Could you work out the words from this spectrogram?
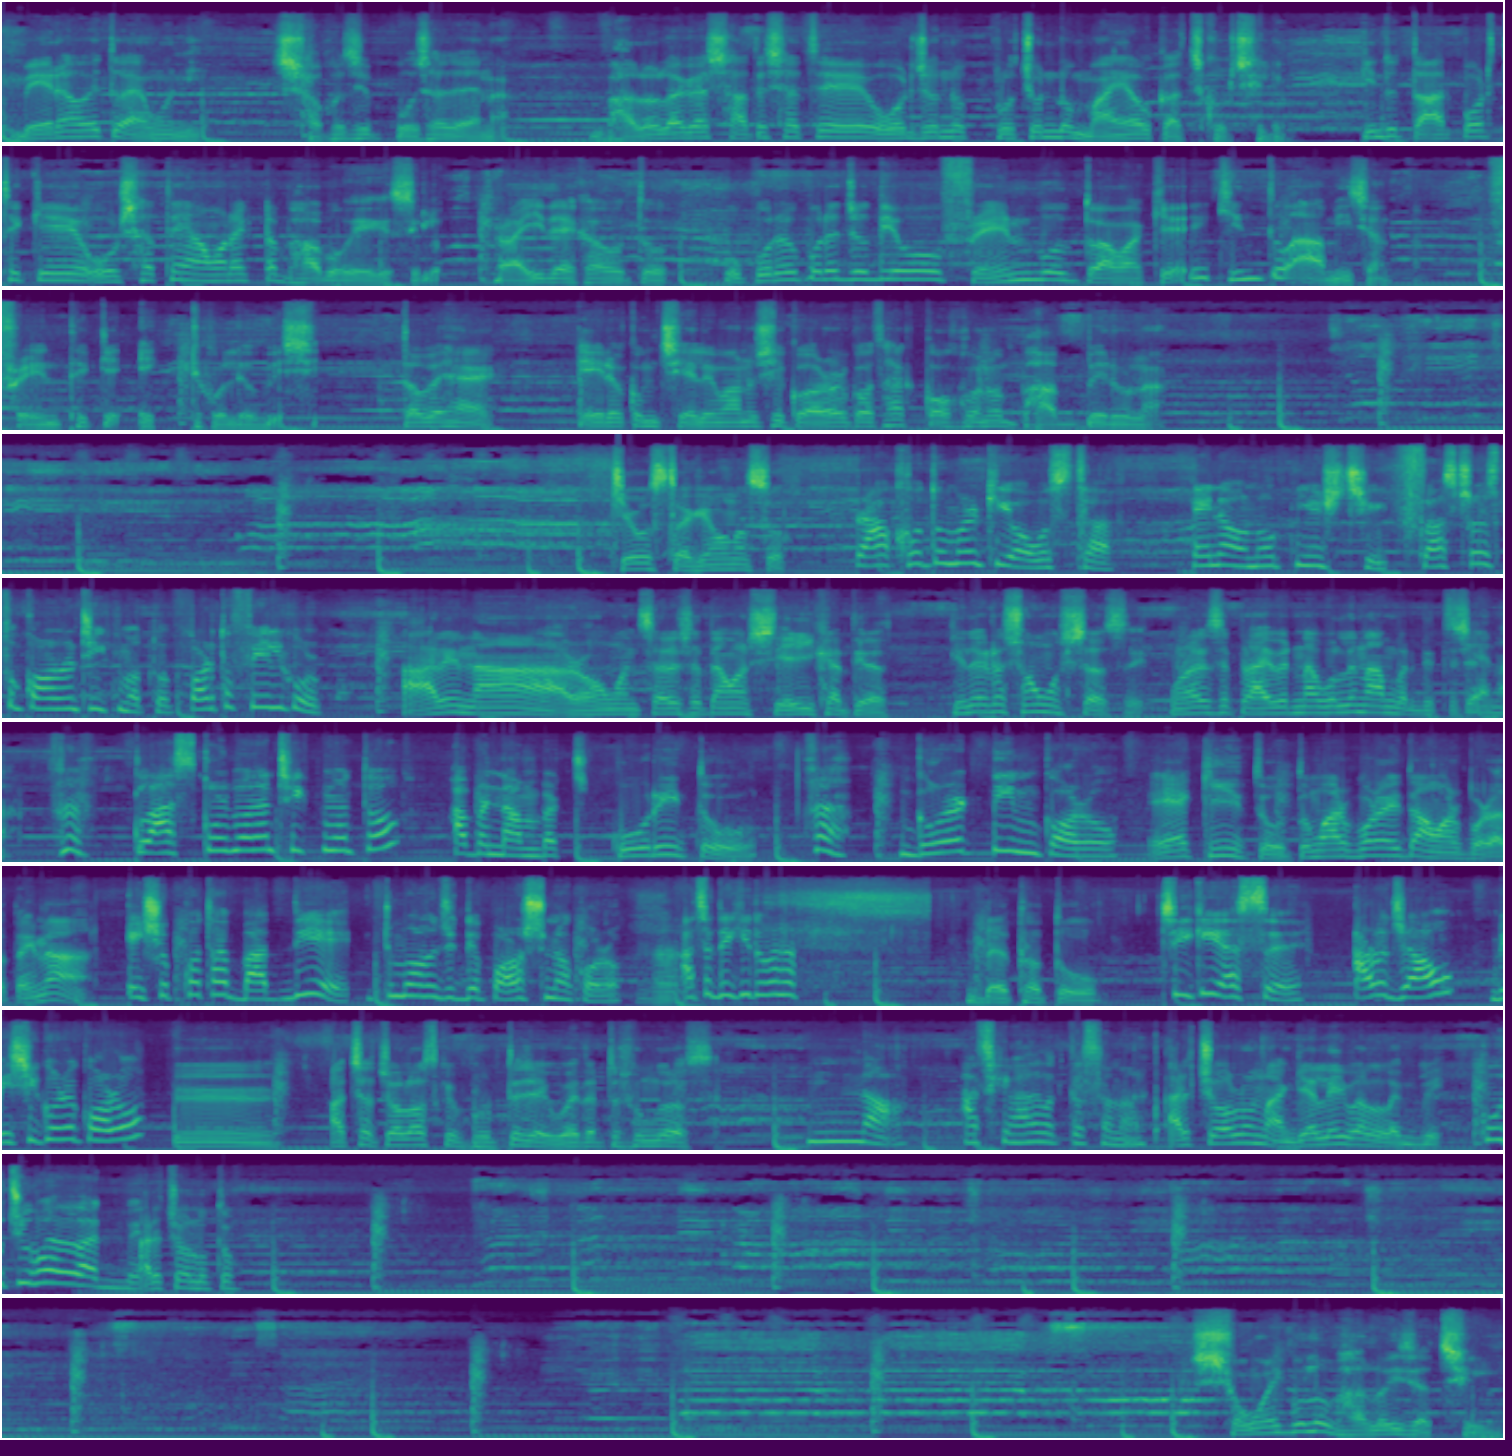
মেয়েরা হয়তো এমনই সহজে বোঝা যায় না। ভালো লাগার সাথে সাথে ওর জন্য প্রচণ্ড মায়াও কাজ করছিল। কিন্তু তারপর থেকে ওর সাথে আমার একটা ভাব হয়ে গেছিল। প্রায়ই দেখা হতো। উপরে উপরে যদিও ফ্রেন্ড বলতো আমাকে, কিন্তু আমি জানতাম। ফ্রেন্ড থেকে একটু হলেও বেশি। তবে হ্যাঁ এরকম ছেলে মানুষই করার কথা কখনো ভাববেনও না। কি অবস্থা? কেমন আছো? রাখো, তোমার কি অবস্থা? এই নাও নোট নিয়ে এসছি। ক্লাস টাস তো করো না ঠিক মতো পরে তো ফেল করব। আরে না রহমান স্যারের সাথে আমার সেই খাতির আছে কিন্তু একটা সমস্যা আছে ওনার কাছে প্রাইভেট না বললে নাম্বার দিতে চায় না। ক্লাস করবে না ঠিক মতো আবার নাম্বার করি তো। হ্যাঁ ঘোরার করো। একই তো তোমার পড়াই তো আমার পড়া তাই না? এইসব কথা বাদ দিয়ে একটু মনোযোগ দিয়ে পড়াশোনা করো। আচ্ছা দেখি তোমার ব্যথা তো। ঠিকই আছে। আরও যাও বেশি করে করো। হুম আচ্ছা চলো আজকে ঘুরতে যাই ওয়েদারটা সুন্দর আছে। না আজকে ভালো লাগতেছে না। আরে চলো না গেলেই ভালো লাগবে। কচু ভালো লাগবে। আরে চলো তো। সময়গুলো ভালোই যাচ্ছিল।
